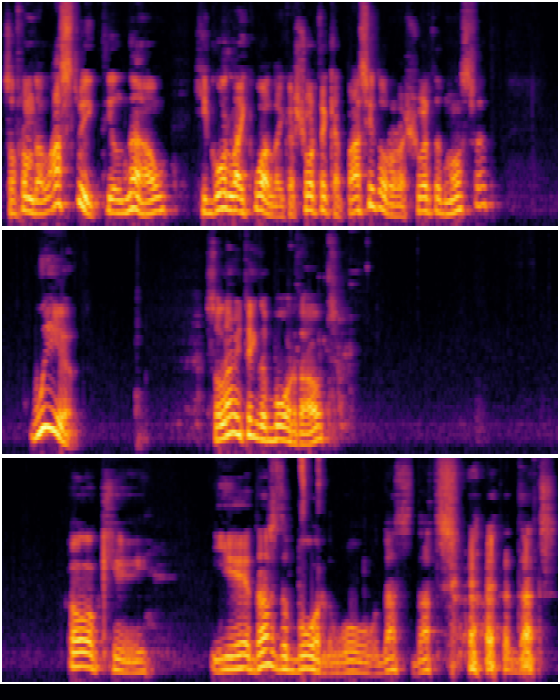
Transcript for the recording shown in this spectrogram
so from the last week till now, he got like what, like a shorted capacitor or a shorted MOSFET? Weird. So let me take the board out. Okay. Yeah, that's the board. Whoa, that's that's that's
